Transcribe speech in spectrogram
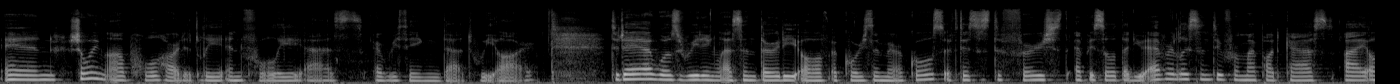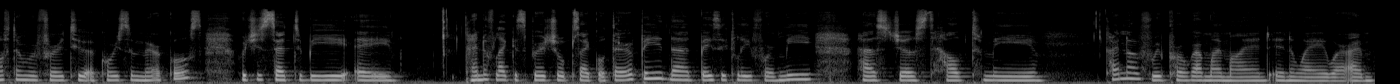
and showing up wholeheartedly and fully as everything that we are. Today I was reading lesson 30 of A Course in Miracles. If this is the first episode that you ever listen to from my podcast, I often refer to A Course in Miracles, which is said to be a kind of like a spiritual psychotherapy that basically for me has just helped me kind of reprogram my mind in a way where I'm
